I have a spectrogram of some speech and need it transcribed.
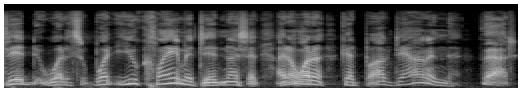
did what it's what you claim it did, and I said I don't want to get bogged down in that,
